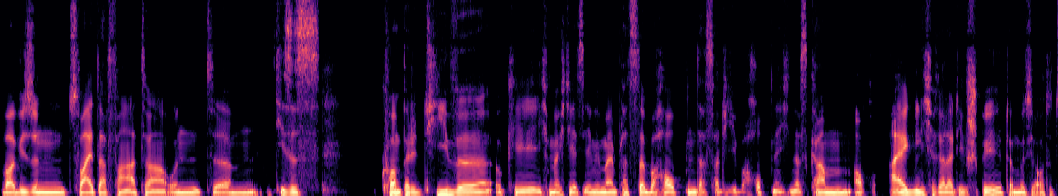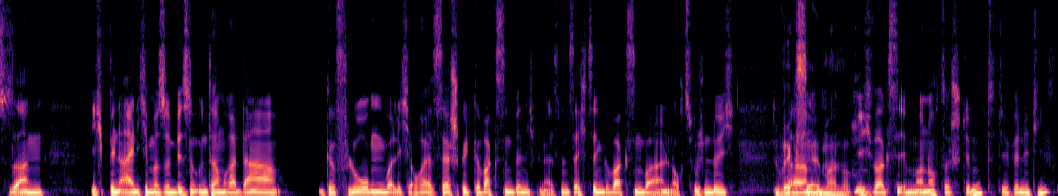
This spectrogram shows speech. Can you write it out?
war wie so ein zweiter Vater und ähm, dieses kompetitive, okay, ich möchte jetzt irgendwie meinen Platz da behaupten, das hatte ich überhaupt nicht. Und das kam auch eigentlich relativ spät. Da muss ich auch dazu sagen, ich bin eigentlich immer so ein bisschen unterm Radar geflogen, weil ich auch erst sehr spät gewachsen bin. Ich bin erst mit 16 gewachsen, war dann auch zwischendurch. Du wächst ähm, ja immer noch. Ich wachse immer noch, das stimmt, definitiv.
